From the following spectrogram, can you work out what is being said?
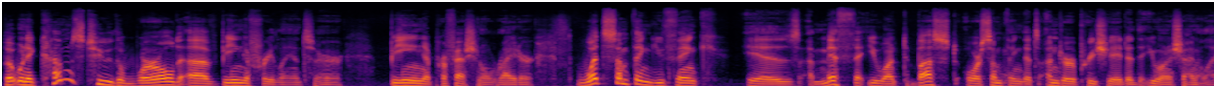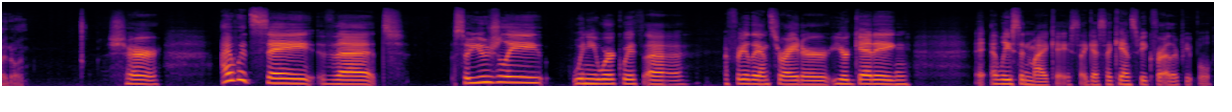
But when it comes to the world of being a freelancer, being a professional writer, what's something you think is a myth that you want to bust, or something that's underappreciated that you want to shine a light on? Sure. I would say that so usually when you work with a, a freelance writer, you're getting at least in my case, I guess I can't speak for other people.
